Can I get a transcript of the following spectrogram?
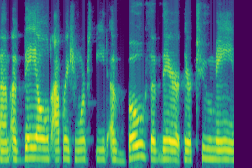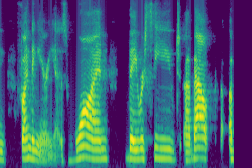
um, availed Operation Warp Speed of both of their their two main funding areas. One, they received about a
